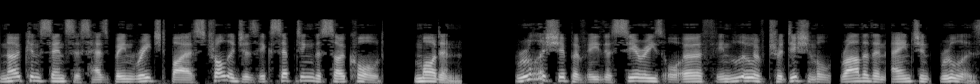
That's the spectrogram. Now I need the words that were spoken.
No consensus has been reached by astrologers accepting the so-called «modern» rulership of either Ceres or Earth in lieu of traditional, rather than ancient, rulers.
